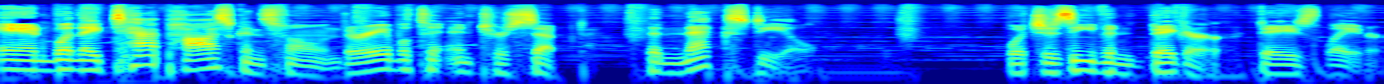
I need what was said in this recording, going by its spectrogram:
and when they tap Hoskins' phone, they're able to intercept the next deal, which is even bigger days later.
